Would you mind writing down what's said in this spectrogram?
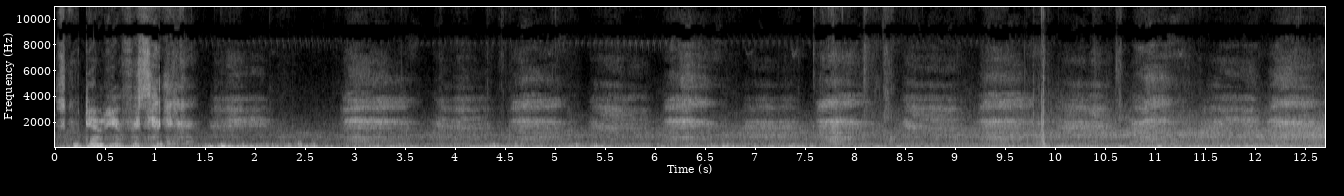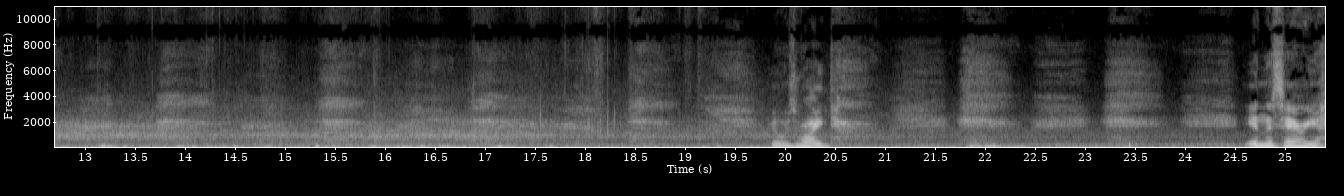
Scoot down here for a second. It was right in this area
